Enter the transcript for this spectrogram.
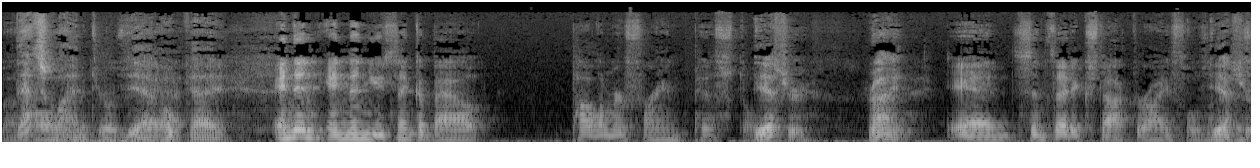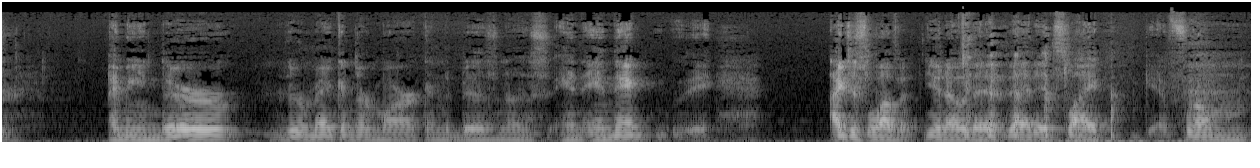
uh, That's why. materials Yeah. that. Okay. And then and then you think about polymer frame pistols Yes, sir. Right. and synthetic stock rifles. Yes, just- sir. I mean, they're they're making their mark in the business, and and that I just love it. You know that that it's like from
